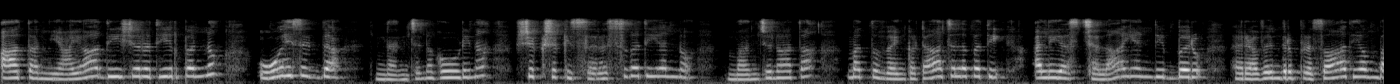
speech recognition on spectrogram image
ಆತ ನ್ಯಾಯಾಧೀಶರ ತೀರ್ಪನ್ನು ಊಹಿಸಿದ್ದ. ನಂಜನಗೂಡಿನ ಶಿಕ್ಷಕಿ ಸರಸ್ವತಿಯನ್ನು ಮಂಜುನಾಥ ಮತ್ತು ವೆಂಕಟಾಚಲಪತಿ ಅಲಿಯಾಸ್ ಛಲ ಎಂದಿಬ್ಬರು ರವೀಂದ್ರ ಪ್ರಸಾದ್ ಎಂಬ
